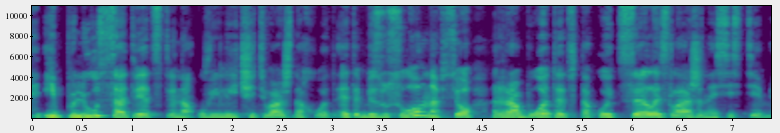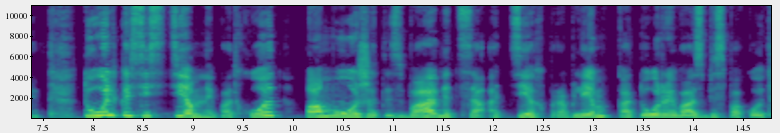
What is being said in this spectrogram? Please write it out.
И плюс, соответственно, увеличить ваш доход. Это, безусловно, все работает в такой целой слаженной системе. Только системный подход – поможет избавиться от тех проблем, которые вас беспокоят.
